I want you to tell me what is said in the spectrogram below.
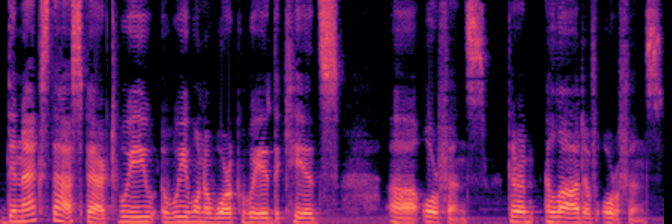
the next aspect, we we want to work with the kids, uh, orphans there are a lot of orphans.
